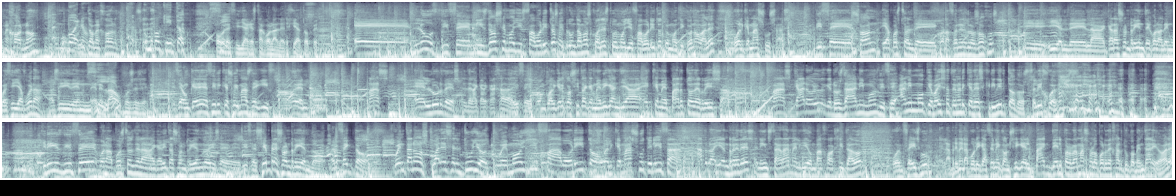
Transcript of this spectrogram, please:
Mejor, ¿no? Un, bueno. poquito mejor. Un poquito. Sí. Pobrecilla que está con la alergia a tope. Eh, Luz dice, mis dos emojis favoritos, hoy preguntamos cuál es tu emoji favorito, tu emoticono, ¿vale? O el que más usas. Dice, son, y ha puesto el de corazones en los ojos y, y el de la cara sonriente con la lengüecilla afuera, así de en, en Sí. el lado, pues ese. Dice, aunque he de decir que soy más de GIF. Muy bien. Más, el Lourdes, el de la carcajada, dice, con cualquier cosita que me digan ya es que me parto de risa. Más, Carol, que nos da ánimos, dice, ánimo que vais a tener que describir todos. Feliz jueves. Chris dice, bueno, ha puesto el de la carita sonriendo y se dice, siempre sonriendo. Perfecto. Cuéntanos, ¿cuál es el tuyo, tu emoji favorito o el que más utilizas? Hazlo ahí en redes, en Instagram, el guion bajo agitador, o en Facebook, en la primera publicación y consigue el pack del programa solo por dejar tu comentario, ¿vale?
